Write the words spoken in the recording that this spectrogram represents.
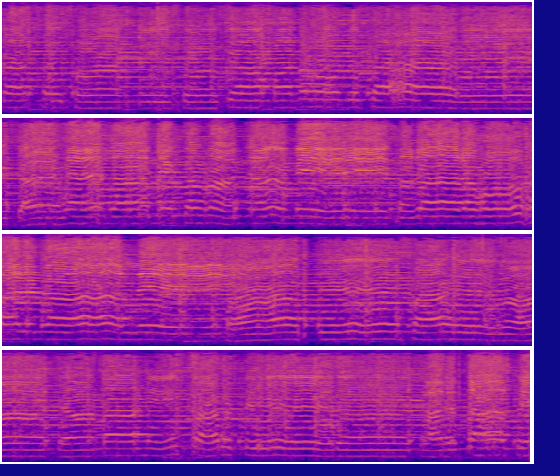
ਰਸ ਸੁਆਮੀ ਸੋਚਾ ਮਨੋ ਵਿਸਾਰੇ ਕਹਿ ਨਾਨਕ ਮਨ ਮੇਰੇ ਸਦਾ ਰਹੋ ਹਰ ਨਾਲੇ ਸਾਚੇ ਸਾਹਿਬਾ ਜਾਨਾਹੀ ਕਰ ਤੇਰਾ। ਕਰਤਾ ਤੇ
